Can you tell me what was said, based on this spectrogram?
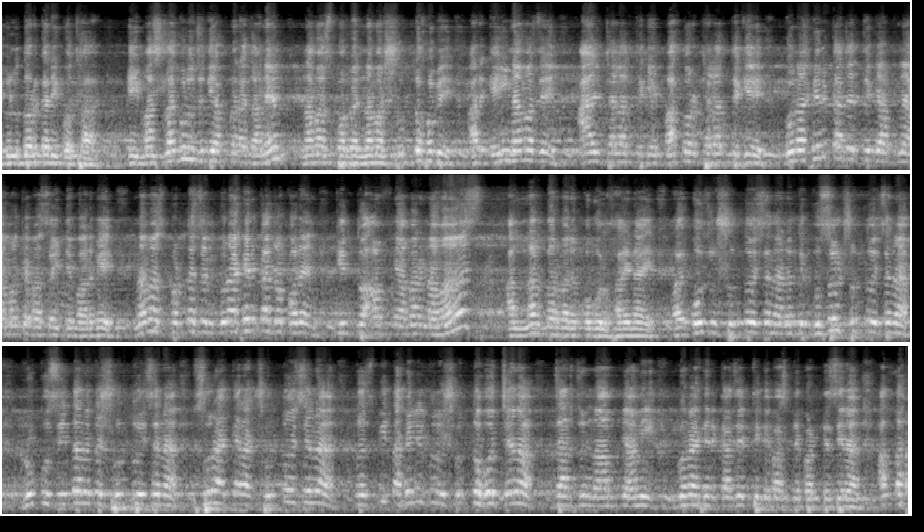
এগুলো দরকারি কথা। এই মাসলাগুলো যদি আপনারা জানেন, নামাজ পড়বেন, নামাজ শুদ্ধ হবে। আর এই নামাজে আল ঠেলার থেকে, পাথর ঠেলার থেকে, গুনাহের কাজের থেকে আপনি আমাকে বাঁচাইতে পারবে। নামাজ পড়তেছেন, গুনাহের কাজও করেন, কিন্তু আপনি আমার নামাজ আল্লাহর দরবারে কবুল হয় নাই। হয় অজু শুদ্ধ হয়েছে না নয়তো গোসল শুদ্ধ হয়েছে না, রুকু সিজদা নয়তো শুদ্ধ হয়েছে না, সূরা কেরাত শুদ্ধ হয়েছে না তাসবিহ তাহলিলগুলো শুদ্ধ হচ্ছে না, যার জন্য আপনি, আমি গুনাহের কাজের থেকে বাঁচতে পারতেছি না। আল্লাহ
